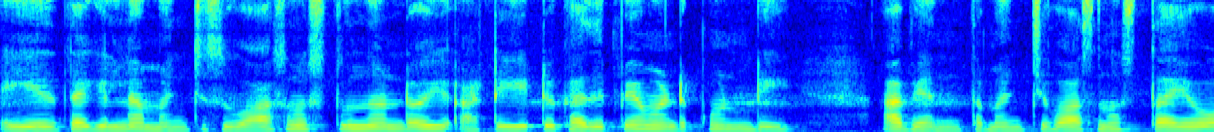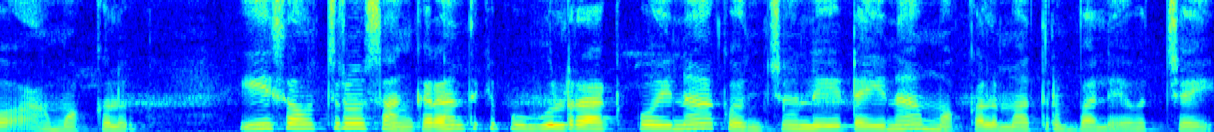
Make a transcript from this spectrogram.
ఏది తగిలినా మంచి సువాసన వస్తుందండో అటు ఇటు కదిపామనుకోండి అవి ఎంత మంచి వాసన వస్తాయో ఆ మొక్కలు. ఈ సంవత్సరం సంక్రాంతికి పువ్వులు రాకపోయినా కొంచెం లేట్ అయినా మొక్కలు మాత్రం భలే వచ్చాయి.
